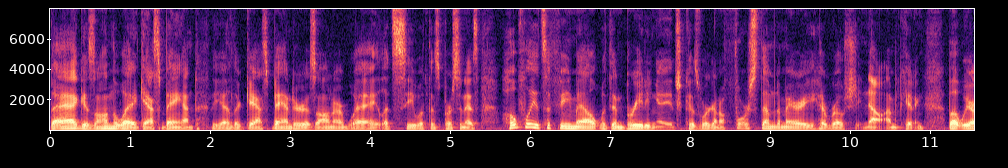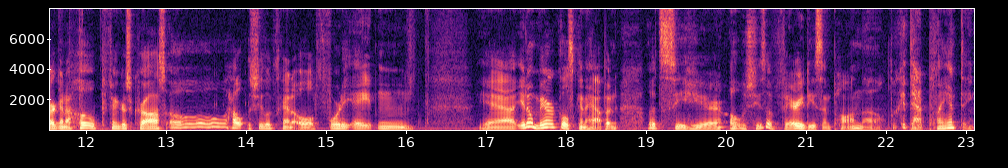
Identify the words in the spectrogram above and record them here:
bag is on the way. Gas band. The other gas bander is on our way. Let's see what this person is. Hopefully, it's a female within breeding age because we're going to force them to marry Hiroshi. No, I'm kidding. But we are going to hope, fingers crossed. Oh, how she looks kind of old. 48. Mm. Yeah, you know, miracles can happen. Let's see here. Oh, she's a very decent pawn, though. Look at that planting.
